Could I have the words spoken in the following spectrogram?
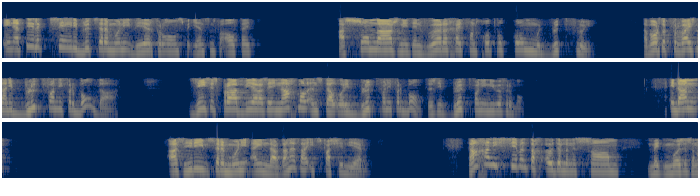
En natuurlik sê hierdie bloedseremonie weer vir ons vir eens en vir altyd as sondaars in die teenwoordigheid van God wil kom, moet bloed vloei. Daar word ook verwys na die bloed van die verbond daar. Jesus praat weer as hy die nagmaal instel oor die bloed van die verbond. Dis die bloed van die nuwe verbond. En dan as hierdie seremonie eindig, dan is daar iets fascinerend. Dan gaan die 70 ouderlinge saam met Moses en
